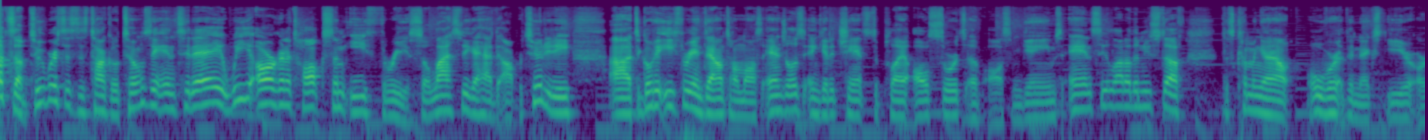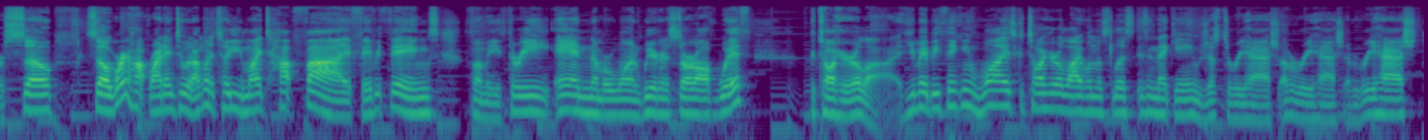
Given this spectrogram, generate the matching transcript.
What's up tubers, this is Taco Tonesday and today we are going to talk some E3. So last week I had the opportunity uh, to go to E3 in downtown Los Angeles and get a chance to play all sorts of awesome games and see a lot of the new stuff that's coming out over the next year or so. So we're going to hop right into it. I'm going to tell you my top 5 favorite things from E3 and number 1 we're going to start off with Guitar Hero Live. You may be thinking, why is Guitar Hero Live on this list? Isn't that game just a rehash of a rehash of a rehash?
